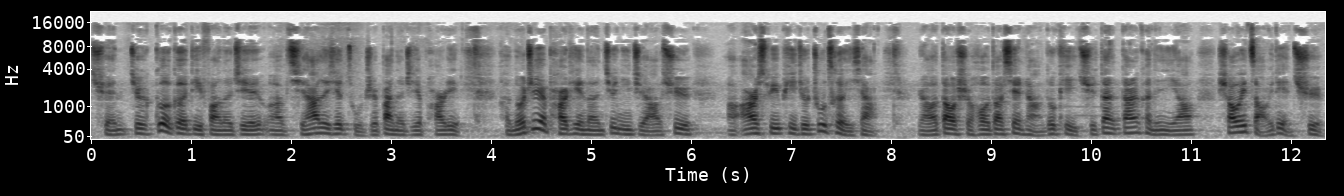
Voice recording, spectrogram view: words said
全就是各个地方的这些呃其他的一些组织办的这些 party，很多这些 party 呢，就你只要去啊 RSVP 就注册一下，然后到时候到现场都可以去，但当然可能你要稍微早一点去。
